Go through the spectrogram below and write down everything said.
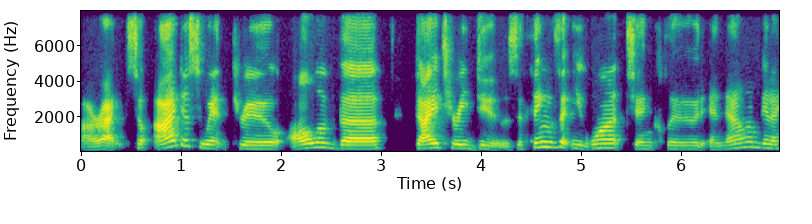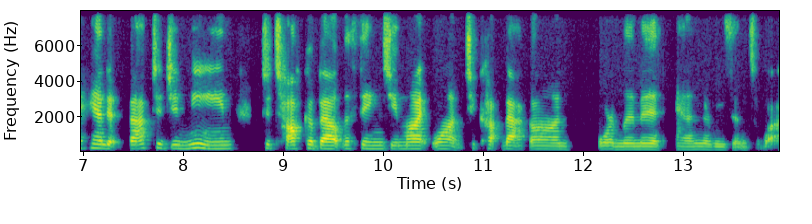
All right, so I just went through all of the dietary do's, the things that you want to include. And now I'm going to hand it back to Jeannine to talk about the things you might want to cut back on or limit and the reasons why.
